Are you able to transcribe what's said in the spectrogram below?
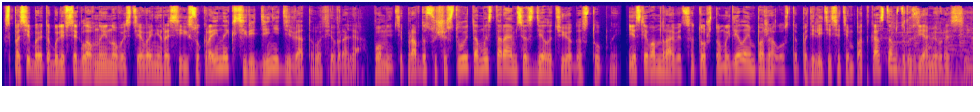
Спасибо, это были все главные новости о войне России с Украиной к середине 9 февраля. Помните, правда существует, а мы стараемся сделать ее доступной. Если вам нравится то, что мы делаем, пожалуйста, поделитесь этим подкастом с друзьями в России.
